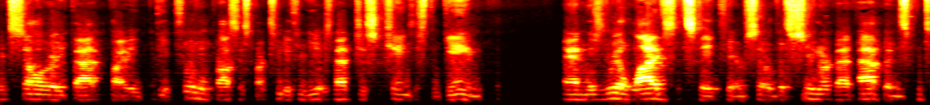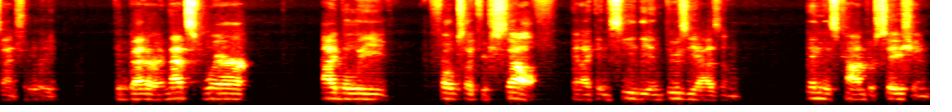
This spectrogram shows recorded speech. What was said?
accelerate that by the approval process by two to three years, that just changes the game. And there's real lives at stake here. So the sooner that happens, potentially, the better. And that's where I believe folks like yourself, and I can see the enthusiasm in this conversation,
